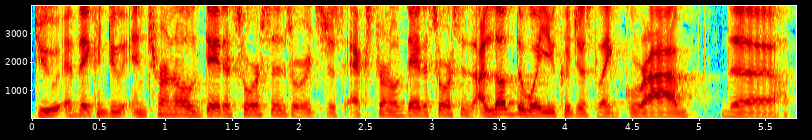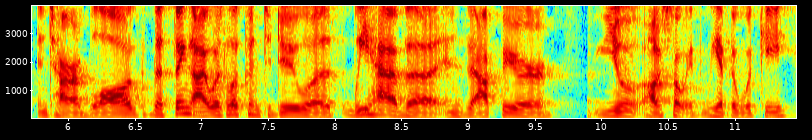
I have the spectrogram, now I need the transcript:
do if they can do internal data sources or it's just external data sources. I love the way you could just like grab the entire blog. The thing I was looking to do was we have uh, in Zapier, you know, also we have the wiki.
